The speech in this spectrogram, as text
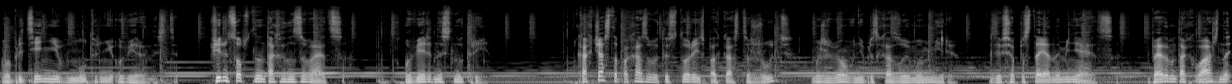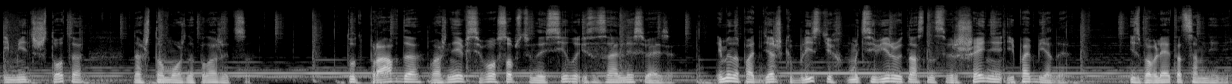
в обретении внутренней уверенности. Фильм, собственно, так и называется «Уверенность внутри». Как часто показывают истории из подкаста «Жуть», мы живем в непредсказуемом мире, где все постоянно меняется. И поэтому так важно иметь что-то, на что можно положиться. Тут правда важнее всего собственные силы и социальные связи. Именно поддержка близких мотивирует нас на совершение и победы, избавляет от сомнений.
